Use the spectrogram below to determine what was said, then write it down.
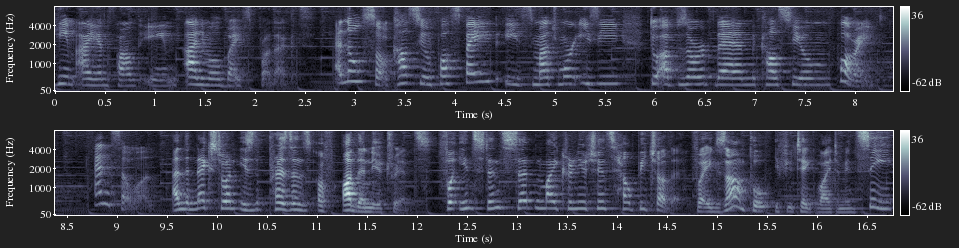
heme iron found in animal-based products. And also, calcium phosphate is much more easy to absorb than calcium chloride and so on. And the next one is the presence of other nutrients. For instance, certain micronutrients help each other. For example, if you take vitamin C,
